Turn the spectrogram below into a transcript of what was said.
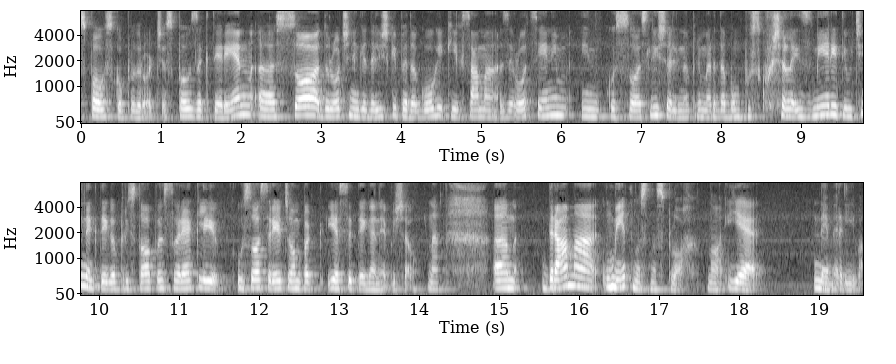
spolsko področje, spolzek teren. Eh, so določeni gledališki pedagogi, ki jih sama zelo cenim. In ko so slišali, naprimer, da bom poskušala izmeriti učinek tega pristopa, so rekli: Vso srečo, ampak jaz se tega ne bi šel. Ne. Um, drama, umetnost nasplošno no, je nemerljiva.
